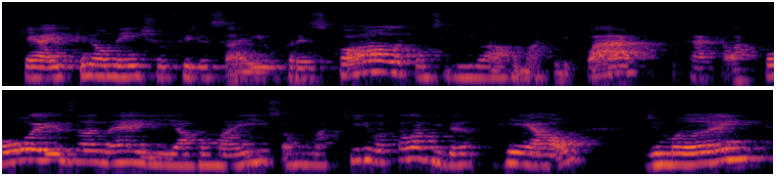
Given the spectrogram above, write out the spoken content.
Porque aí finalmente o filho saiu para a escola, consegui ir lá arrumar aquele quarto, que tá aquela coisa, né? E arrumar isso, arrumar aquilo, aquela vida real de mãe,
